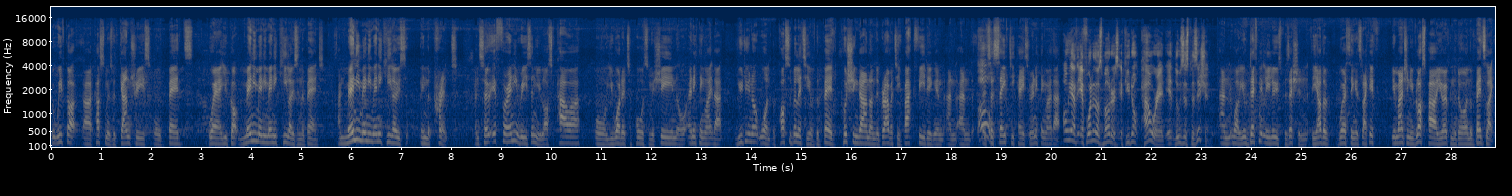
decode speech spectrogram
But we've got uh, customers with gantries or beds where you've got many, many, many kilos in the bed and many, many, many kilos in the print. And so if for any reason you lost power or you wanted to pause the machine or anything like that, you do not want the possibility of the bed pushing down under gravity, backfeeding, and, and, and it's Oh. a safety case or anything like that. Oh yeah, if one of those motors, if you don't power it, it loses position. And well, you'll definitely lose position. The other worst thing is like if you imagine you've lost power, you open the door and the bed's like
